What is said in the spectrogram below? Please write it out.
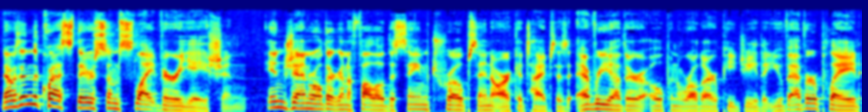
Now, within the quests, there's some slight variation in general, they're going to follow the same tropes and archetypes as every other open world RPG that you've ever played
